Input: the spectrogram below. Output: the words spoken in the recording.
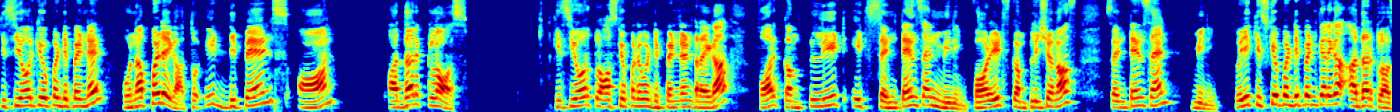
किसी और के ऊपर डिपेंडेंट होना पड़ेगा। तो it depends on other clause किसी और क्लॉज के ऊपर वो डिपेंडेंट रहेगा for complete its sentence and meaning for its completion of sentence and meaning तो ये किसके ऊपर डिपेंड करेगा? अदर क्लॉज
